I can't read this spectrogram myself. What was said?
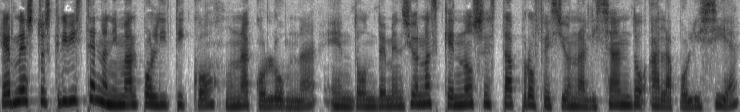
Ernesto, escribiste en Animal Político una columna en donde mencionas que no se está profesionalizando a la policía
